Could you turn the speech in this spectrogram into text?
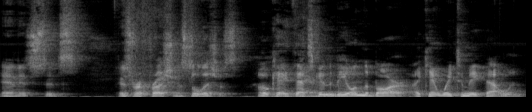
and it's it's it's refreshing. It's delicious. Okay, that's going to be on the bar. I can't wait to make that one.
